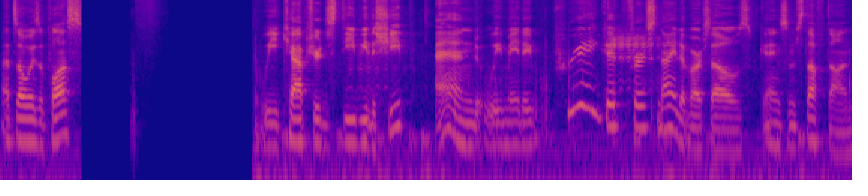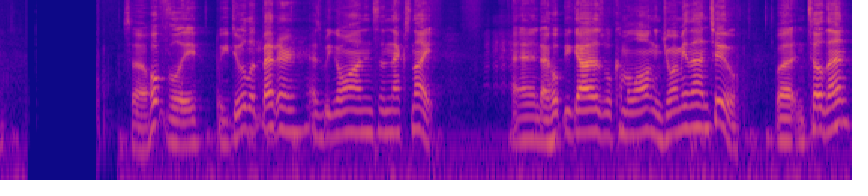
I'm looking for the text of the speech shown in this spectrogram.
That's always a plus. We captured Stevey the sheep, and we made a pretty good first night of ourselves, getting some stuff done. So hopefully, we do a little better as we go on into the next night. And I hope you guys will come along and join me then too. But until then,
